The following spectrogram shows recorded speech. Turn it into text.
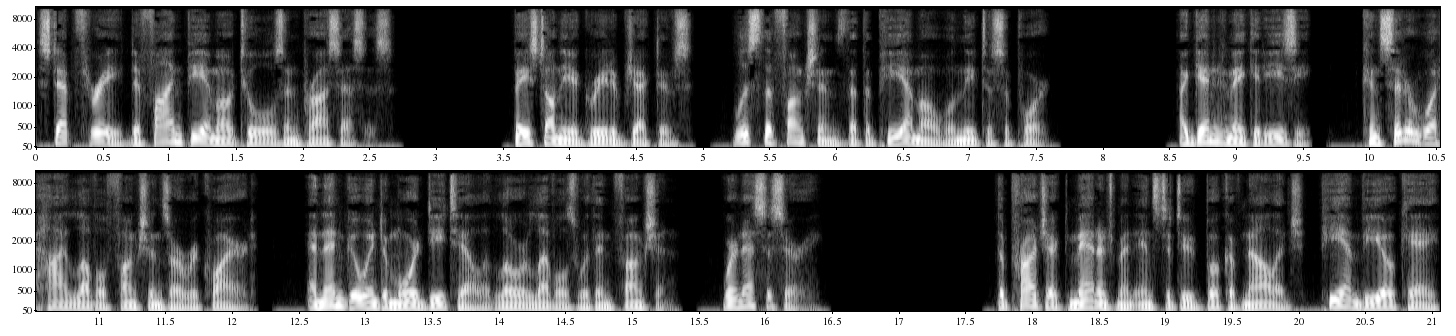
Step 3 Define PMO tools and processes. Based on the agreed objectives, list the functions that the PMO will need to support. Again, to make it easy, consider what high level functions are required, and then go into more detail at lower levels within function, where necessary. The Project Management Institute Book of Knowledge, PMBOK,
